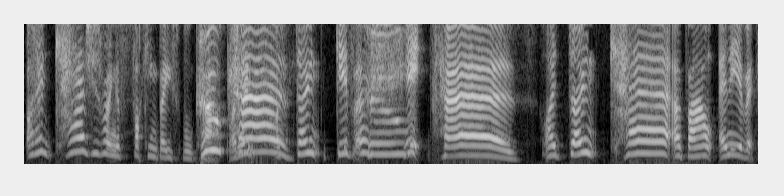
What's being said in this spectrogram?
I don't care if she's wearing a fucking baseball cap. Who I don't, I don't give a Who shit. cares? I don't care about any of it.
